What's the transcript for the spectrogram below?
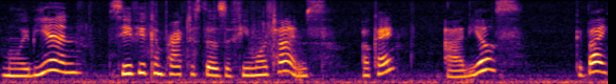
Muy bien. See if you can practice those a few more times. Okay? Adios. Goodbye.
